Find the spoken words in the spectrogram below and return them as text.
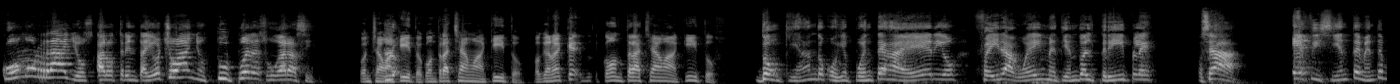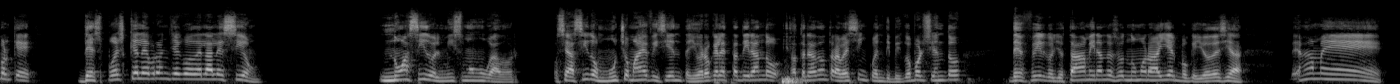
¿Cómo rayos a los 38 años tú puedes jugar así? Con chamaquito, contra chamaquito. Porque no es que contra chamaquitos. Donkeando, cogiendo puentes aéreos, fade away, metiendo el triple. O sea, eficientemente, porque después que LeBron llegó de la lesión, no ha sido el mismo jugador. O sea, ha sido mucho más eficiente. Yo creo que le está tirando, está tirando otra vez 50 y pico por ciento de field. Yo estaba mirando esos números ayer porque yo decía, déjame,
